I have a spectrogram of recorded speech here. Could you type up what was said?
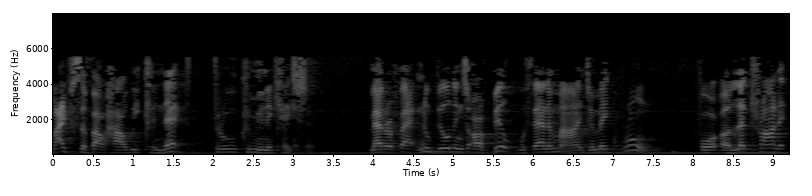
Life's about how we connect through communication. Matter of fact, new buildings are built with that in mind to make room for electronic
